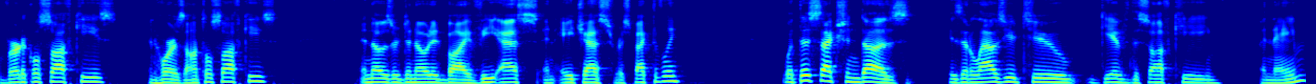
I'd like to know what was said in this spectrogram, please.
vertical soft keys and horizontal soft keys. And those are denoted by VS and HS respectively. What this section does is it allows you to give the soft key a name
